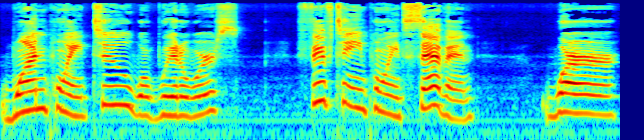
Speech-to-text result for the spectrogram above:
1.2 were widowers, 15.7 were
